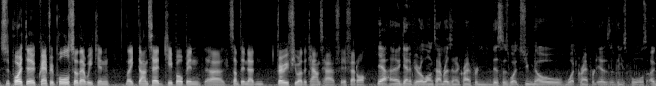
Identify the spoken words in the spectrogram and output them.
support the Cranford Pool so that we can, like Don said, keep open uh, something that very few other towns have, if at all. Yeah, and again, if you're a longtime resident of Cranford, this is what you know what Cranford is at these pools. A-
